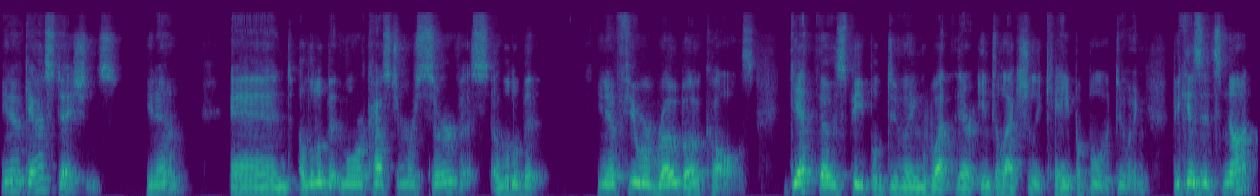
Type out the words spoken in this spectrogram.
you know gas stations you know and a little bit more customer service a little bit you know fewer robocalls get those people doing what they're intellectually capable of doing because it's not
